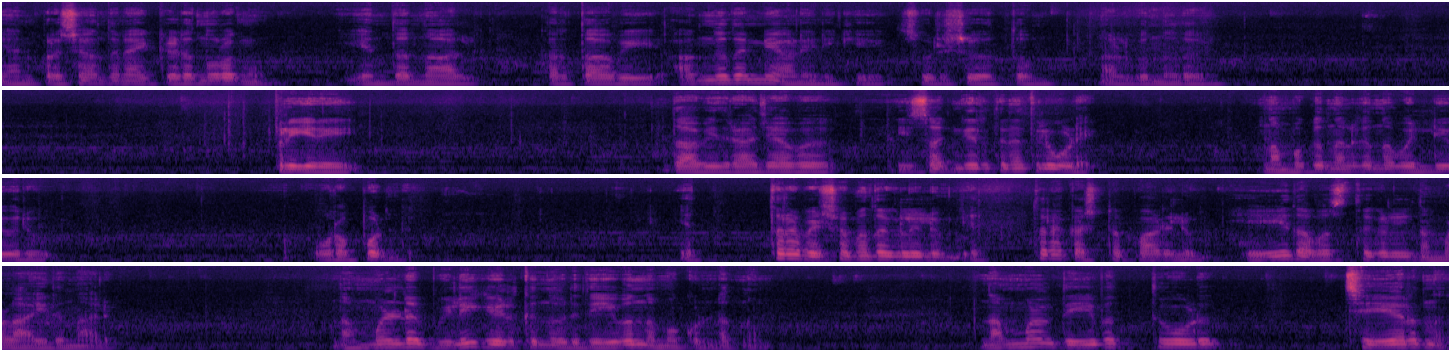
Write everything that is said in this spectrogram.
ഞാൻ പ്രശാന്തനായി കിടന്നുറങ്ങും. എന്തെന്നാൽ കർത്താവെ അങ്ങ് തന്നെയാണ് എനിക്ക് സുരക്ഷിതത്വം നൽകുന്നത്. പ്രിയരെ ദാവീദ് രാജാവ് ഈ സങ്കീർത്തനത്തിലൂടെ നമുക്ക് നൽകുന്ന വലിയൊരു ഉറപ്പുണ്ട്. എത്ര വിഷമതകളിലും എത്ര കഷ്ടപ്പാടിലും ഏതവസ്ഥകളിൽ നമ്മളായിരുന്നാലും നമ്മളുടെ വിളി കേൾക്കുന്ന ഒരു ദൈവം നമുക്കുണ്ടെന്നും നമ്മൾ ദൈവത്തോട് ചേർന്ന്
